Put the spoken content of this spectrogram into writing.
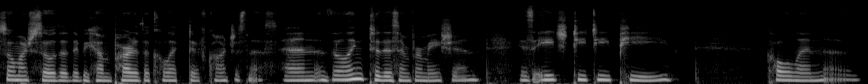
so much so that they become part of the collective consciousness. And the link to this information is http colon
